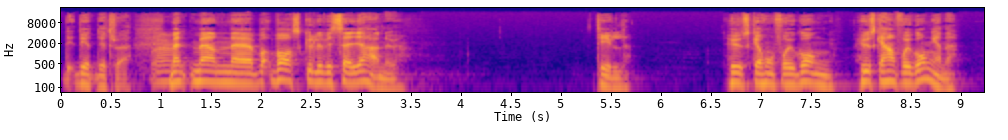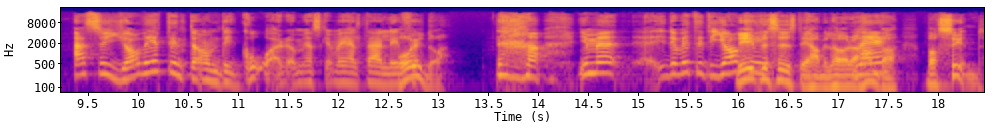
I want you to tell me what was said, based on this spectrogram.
Det, det, tror jag. Men, men eh, vad, vad skulle vi säga här nu? Till, hur ska hon få igång, hur ska han få igång henne? Alltså jag vet inte om det går om jag ska vara helt ärlig. Oj då. jo, men eh, jag vet inte. Jag Det är ju kan ju- precis det han vill höra. Nej. Han bara, vad synd.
